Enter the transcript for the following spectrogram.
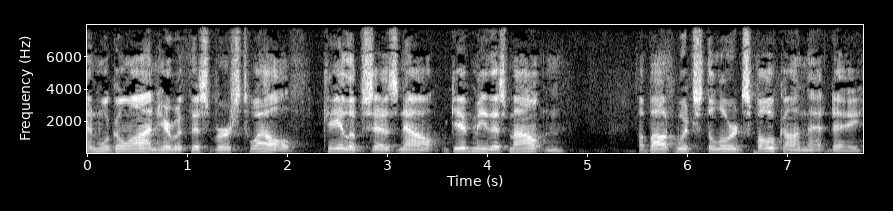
And we'll go on here with this verse 12. Caleb says, Now give me this mountain about which the Lord spoke on that day.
